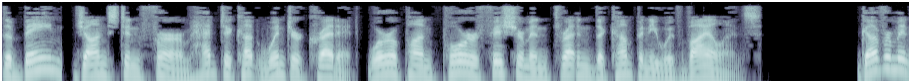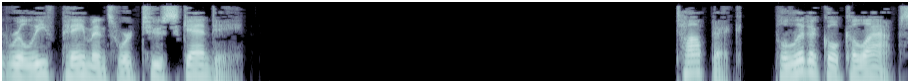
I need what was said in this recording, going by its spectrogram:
The Baine Johnston firm had to cut winter credit, whereupon poorer fishermen threatened the company with violence. Government relief payments were too scanty. Political collapse.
